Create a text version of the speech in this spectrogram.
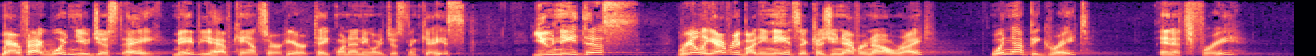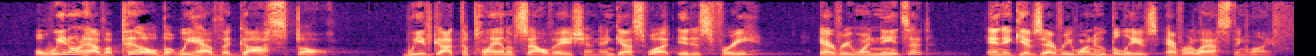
Matter of fact, wouldn't you just, hey, maybe you have cancer. Here, take one anyway, just in case. You need this? Really, everybody needs it because you never know, right? Wouldn't that be great? And it's free? Well, we don't have a pill, but we have the gospel. We've got the plan of salvation. And guess what? It is free. Everyone needs it. And it gives everyone who believes everlasting life.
